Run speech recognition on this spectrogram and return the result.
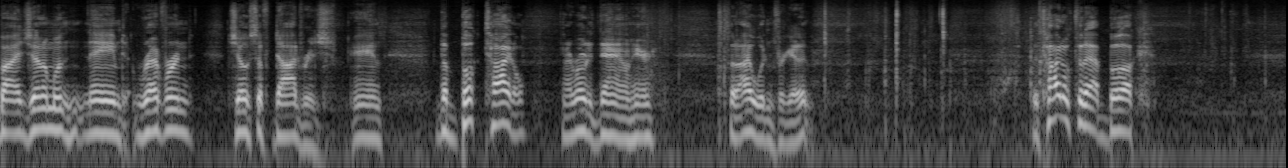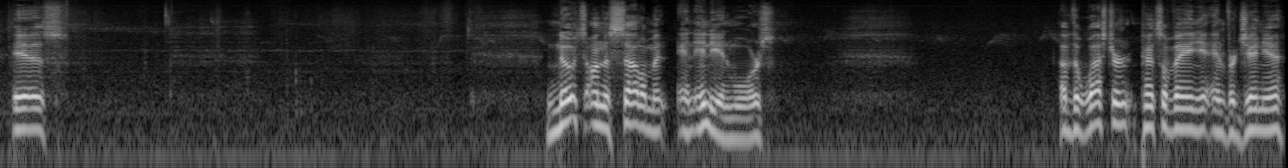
by a gentleman named Reverend Joseph Doddridge. And the book title, I wrote it down here so I wouldn't forget it. The title to that book is Notes on the Settlement and Indian Wars of the Western Pennsylvania and Virginia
